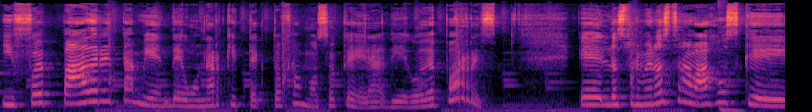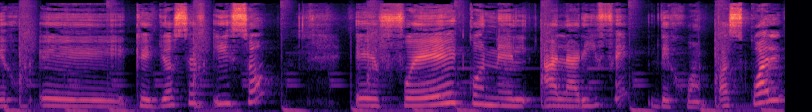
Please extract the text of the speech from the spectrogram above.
y fue padre también de un arquitecto famoso que era Diego de Porres. Eh, los primeros trabajos que, que Joseph hizo fue con el alarife de Juan Pascual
